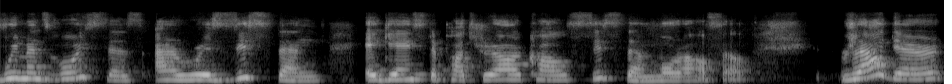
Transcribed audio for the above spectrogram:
women's voices, are resistant against the patriarchal system more often. Rather,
